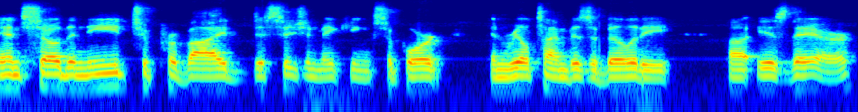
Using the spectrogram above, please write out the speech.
And so the need to provide decision making support and real time visibility uh, is there.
